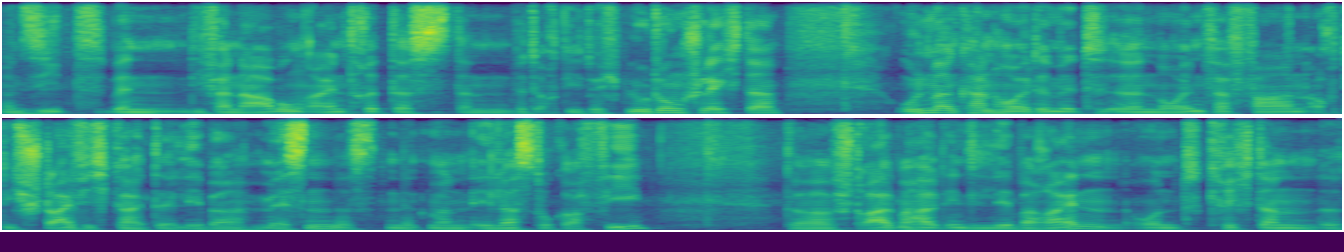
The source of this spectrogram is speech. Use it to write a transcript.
man sieht, wenn die Vernarbung eintritt, dass, dann wird auch die Durchblutung schlechter. Und man kann heute mit äh, neuen Verfahren auch die Steifigkeit der Leber messen. Das nennt man Elastographie. Da strahlt man halt in die Leber rein und kriegt dann äh,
